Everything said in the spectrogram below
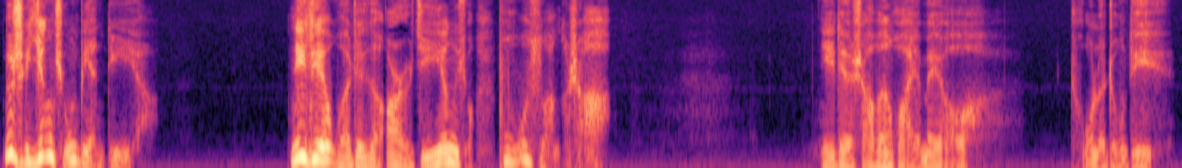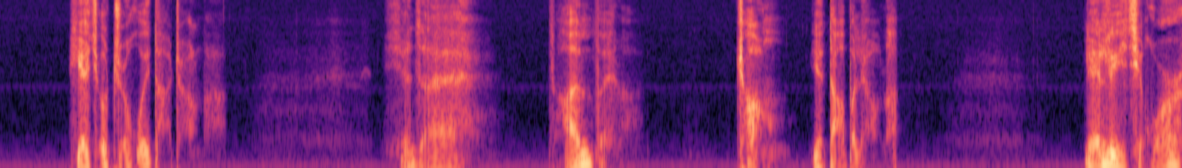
那是英雄遍地呀。你爹我这个二级英雄不算个啥，你爹啥文化也没有，除了种地，也就只会打仗了。现在残废了，仗也打不了了，连力气活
